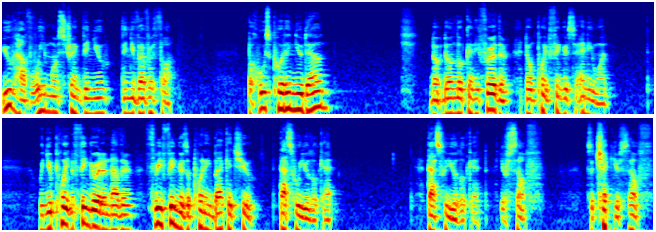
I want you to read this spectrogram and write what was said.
You have way more strength than you than you've ever thought. But who's putting you down? No, don't look any further. Don't point fingers to anyone. When you point a finger at another, three fingers are pointing back at you. That's who you look at. That's who you look at yourself. So check yourself.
